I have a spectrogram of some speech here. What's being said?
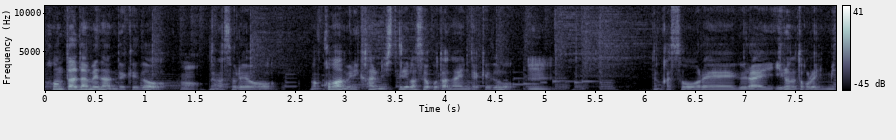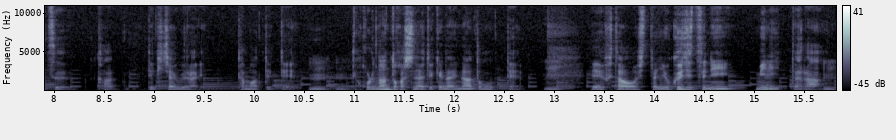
本当はダメなんだけどうん。なんかそれを、まあ、こまめに管理してればそういうことはないんだけどうん。なんかそれぐらいいろんなところに蜜ができちゃうぐらい溜まっててうんでこれなんとかしないといけないなと思って、うん。えー蓋をした翌日に見に行ったら、うん。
